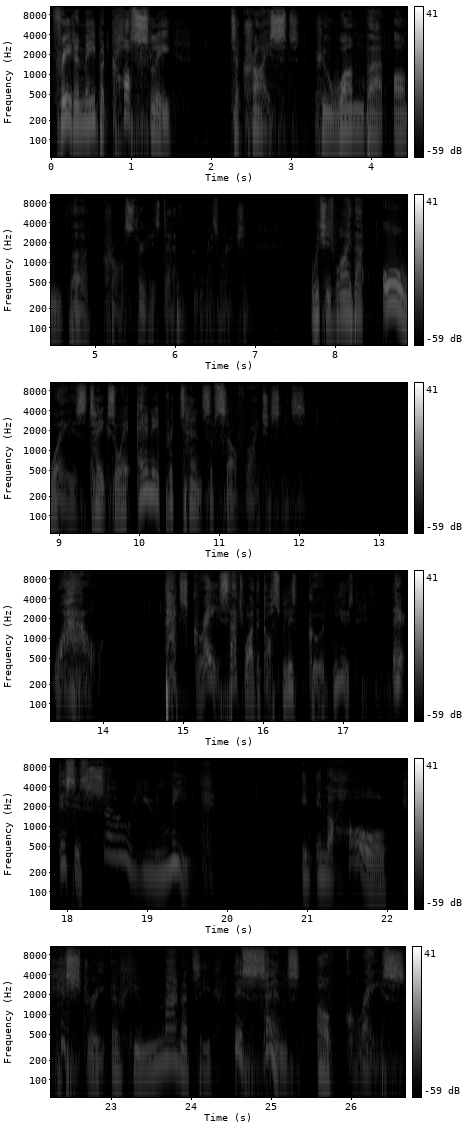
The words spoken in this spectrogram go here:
Free to me, but costly to Christ, who won that on the cross through his death and resurrection. Which is why that always takes away any pretense of self righteousness. Wow. That's grace. That's why the gospel is good news. There, this is so unique in, in the whole history of humanity, this sense of grace.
